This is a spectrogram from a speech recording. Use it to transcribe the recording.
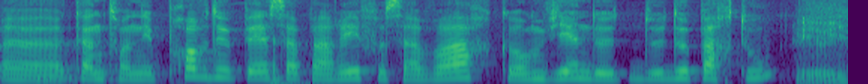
Euh, quand on est prof de PS à Paris, il faut savoir qu'on vient de, de, partout. Et oui.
